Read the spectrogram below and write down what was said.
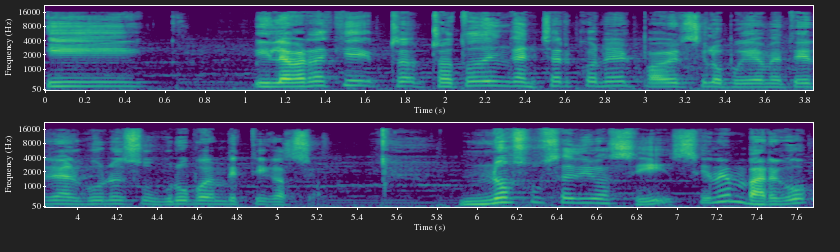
Y, y la verdad es que tra- trató de enganchar con él para ver si lo podía meter en alguno de sus grupos de investigación. No sucedió así, sin embargo,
